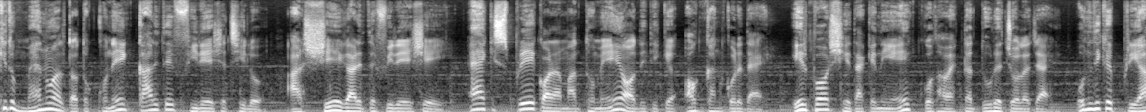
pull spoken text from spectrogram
কিন্তু ম্যানুয়াল ততক্ষণে গাড়িতে ফিরে এসেছিল, আর সে গাড়িতে ফিরে এসেই এক স্প্রে করার মাধ্যমে অদিতিকে অজ্ঞান করে দেয়। এরপর সে তাকে নিয়ে কোথাও একটা দূরে চলে যায়। অন্যদিকে প্রিয়া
